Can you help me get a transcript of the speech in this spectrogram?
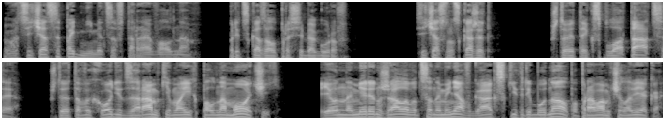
Вот сейчас и поднимется вторая волна предсказал про себя Гуров. Сейчас он скажет, что это эксплуатация, что это выходит за рамки моих полномочий, и он намерен жаловаться на меня в Гаагский трибунал по правам человека.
